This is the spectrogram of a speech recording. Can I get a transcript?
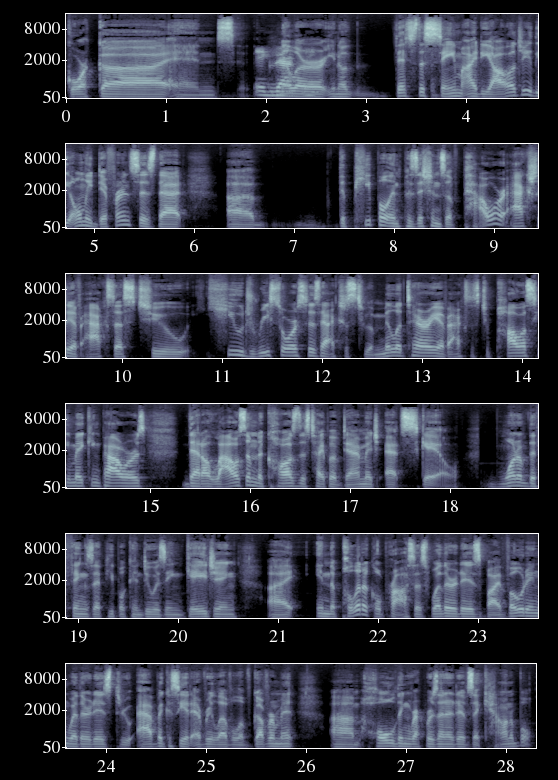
Gorka and exactly. Miller. You know, that's the same ideology. The only difference is that uh, the people in positions of power actually have access to huge resources, access to a military, have access to policy making powers that allows them to cause this type of damage at scale. One of the things that people can do is engaging uh, in the political process, whether it is by voting, whether it is through advocacy at every level of government, um, holding representatives accountable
